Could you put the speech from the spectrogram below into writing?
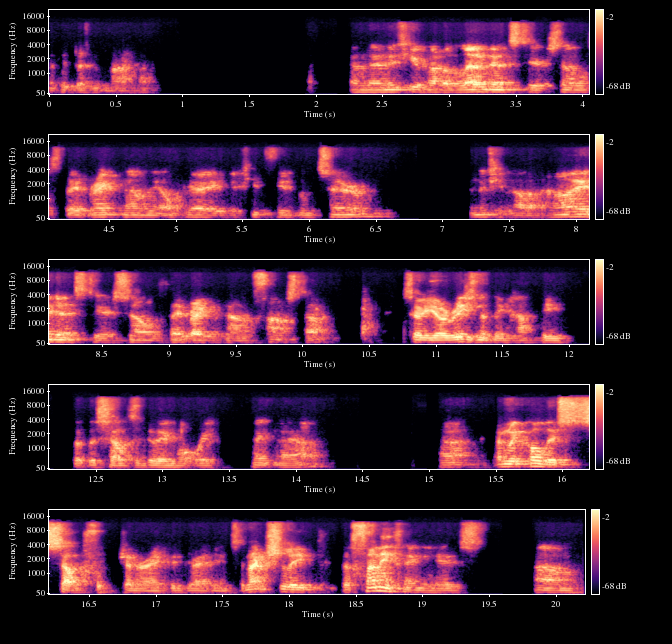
but it doesn't matter. And then if you have a low density of cells, they break down the LPA if you feed them serum. And if you have a high density of cells, they break it down faster. So you're reasonably happy that the cells are doing what we think they are. Uh, and we call this self-generated gradients. And actually, the funny thing is, um,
